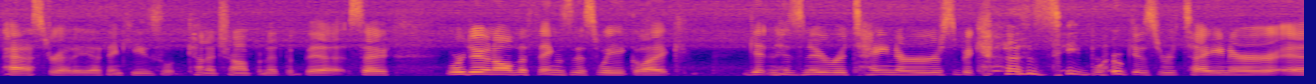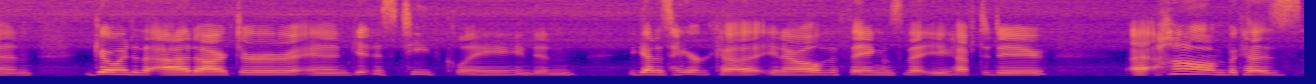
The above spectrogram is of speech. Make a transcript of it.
past ready. I think he's kind of chomping at the bit. So we're doing all the things this week, like getting his new retainers because he broke his retainer, and going to the eye doctor, and getting his teeth cleaned, and he got his hair cut. You know, all the things that you have to do at home because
